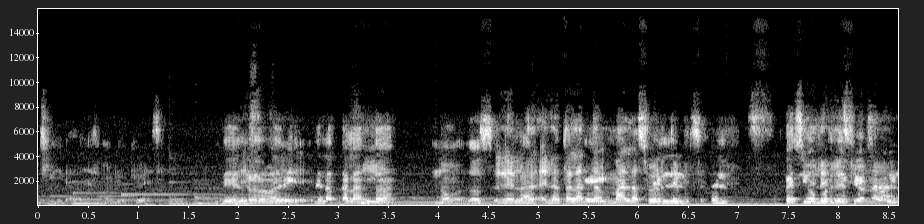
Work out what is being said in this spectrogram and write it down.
Chingada, ya se me olvidó qué iba a decir. Del Este, Real Madrid, del Atalanta. No, o sea, el, el Atalanta, Eh, mala suerte, el, pues, el pésimo se le lesiona-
